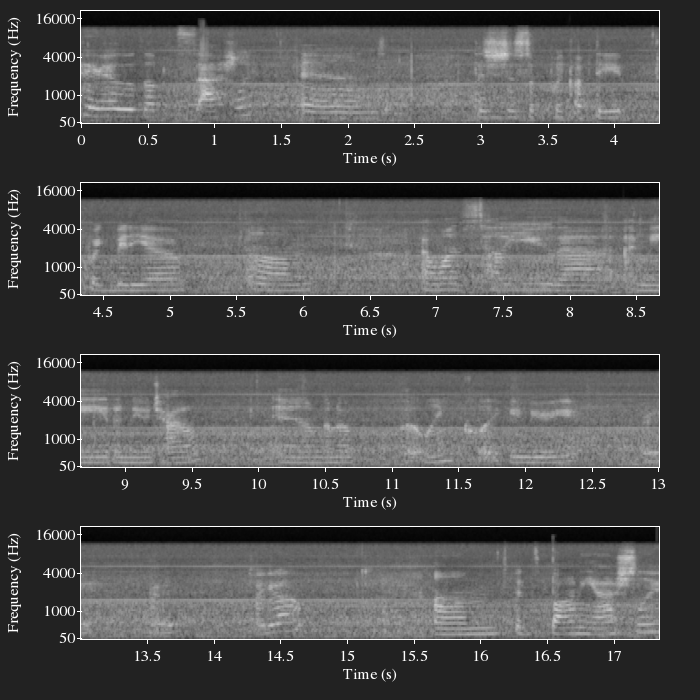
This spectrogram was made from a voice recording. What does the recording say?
Hey guys, what's up? This is Ashley, and this is just a quick update, quick video. Um, I wanted to tell you that I made a new channel, and I'm gonna put a link, like in right here. Right, right. Check it out. Um, it's Bonnie Ashley.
